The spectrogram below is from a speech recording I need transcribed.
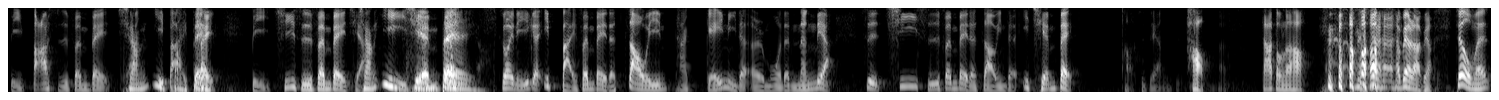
比八十分贝强一百倍，比七十分贝强一千倍。所以你一个一百分贝的噪音，它给你的耳膜的能量是七十分贝的噪音的一千倍。好，是这样子。好，大家懂了哈。不要啦，不要。这我们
